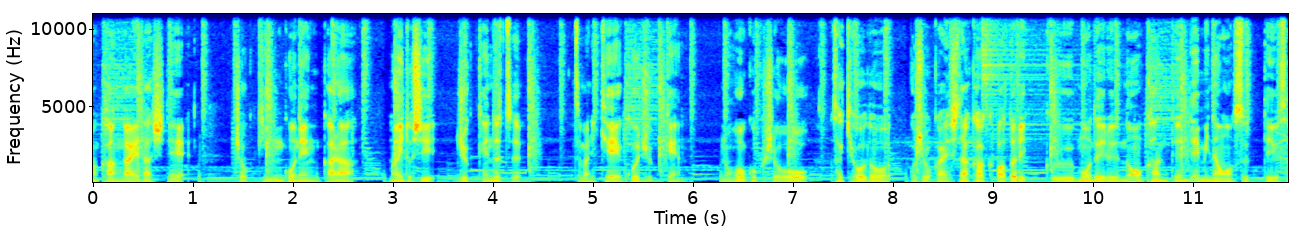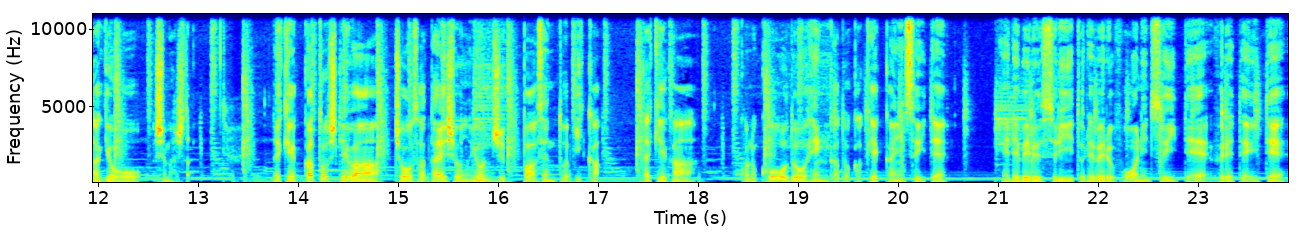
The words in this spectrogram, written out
まあ、考え出して直近5年から毎年10件ずつつまり計50件の報告書を先ほどご紹介したカーク・パトリックモデルの観点で見直すっていう作業をしました。で結果としては調査対象の40%以下だけがこの行動変化とか結果についてレベル3とレベル4について触れていて、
